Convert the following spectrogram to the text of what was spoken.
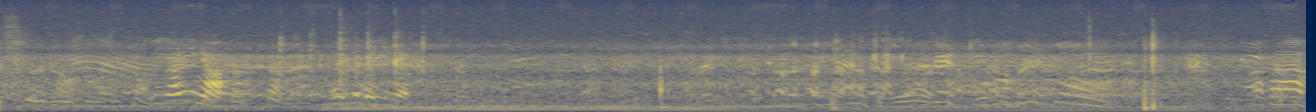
Vianinha, vai saber linha. Atrás.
